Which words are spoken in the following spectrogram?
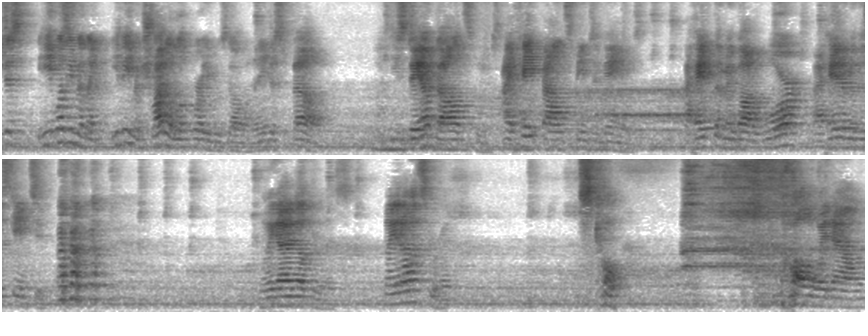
just, he wasn't even like, he didn't even try to look where he was going, and he just fell. These damn balance beams. I hate balance beams in games. I hate them in God of War. I hate them in this game too. we gotta go through this. But you know what? Screw it. Just go all the way down.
